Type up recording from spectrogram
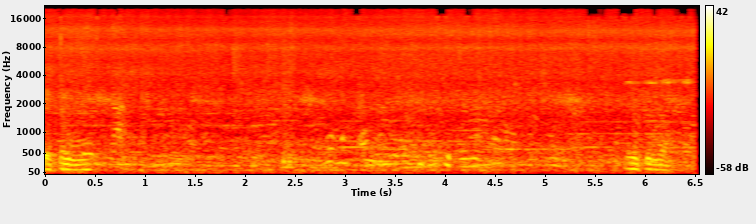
เจ็ดกันนะนี่คือแบบ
